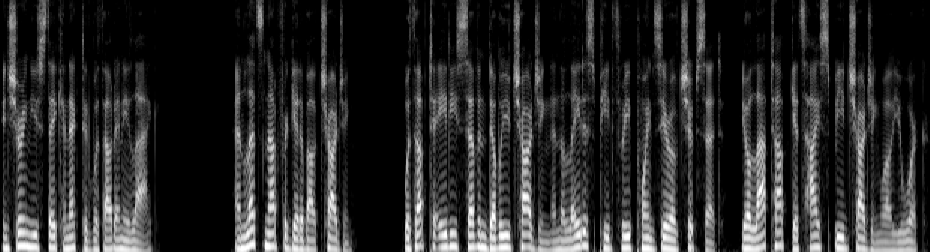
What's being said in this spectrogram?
ensuring you stay connected without any lag. And let's not forget about charging. With up to 87W charging and the latest PD 3.0 chipset, your laptop gets high speed charging while you work.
